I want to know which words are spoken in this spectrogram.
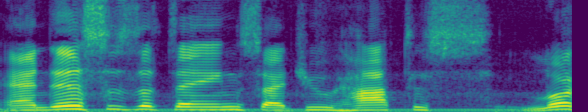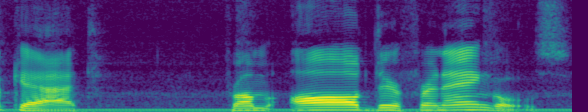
And this is the things that you have to look at from all different angles.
